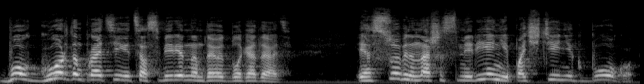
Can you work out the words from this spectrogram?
Бог гордым противится, а смиренным дает благодать. И особенно наше смирение почтение к Богу.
